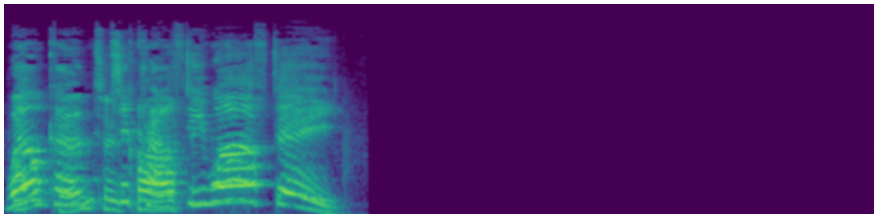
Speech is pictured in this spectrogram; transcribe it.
Welcome, to, Crafty Wafty.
